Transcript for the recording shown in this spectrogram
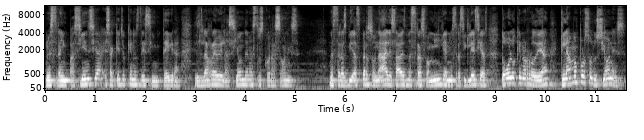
Nuestra impaciencia es aquello que nos desintegra, es la revelación de nuestros corazones. Nuestras vidas personales, sabes, nuestras familias, nuestras iglesias, todo lo que nos rodea, claman por soluciones.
